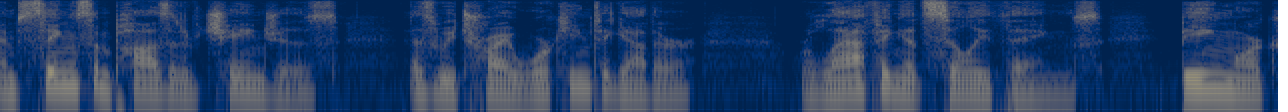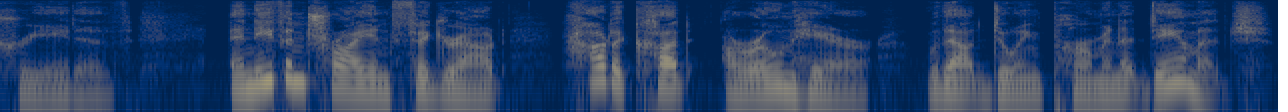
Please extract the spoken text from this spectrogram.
I'm seeing some positive changes as we try working together, we're laughing at silly things, being more creative, and even try and figure out how to cut our own hair without doing permanent damage.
